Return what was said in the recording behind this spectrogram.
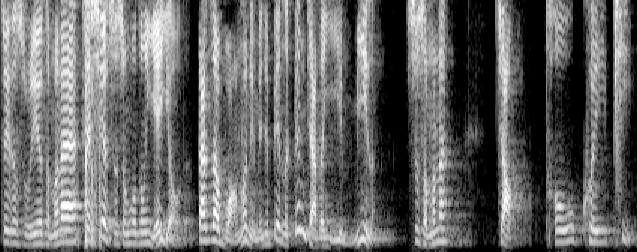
这个属于什么呢？在现实生活中也有的，但是在网络里面就变得更加的隐秘了。是什么呢？叫偷窥癖。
